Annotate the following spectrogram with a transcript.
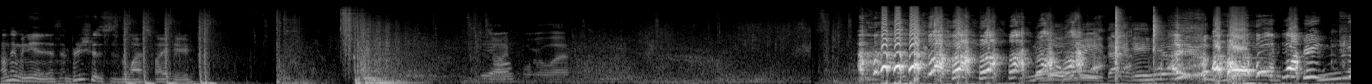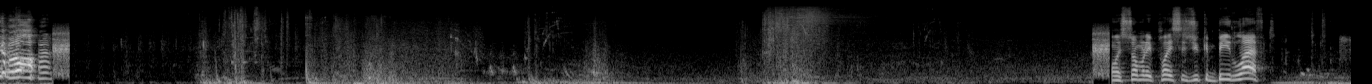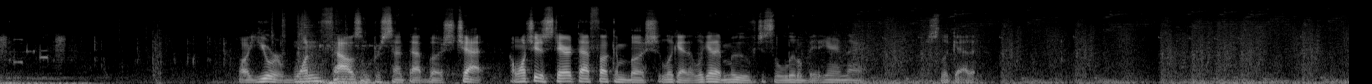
I don't think we need it. I'm pretty sure this is the last fight here. Zone four left. No way, that hit. Oh my god! Only so many places you can be left. Oh, you are 1000% that bush. Chat, I want you to stare at that fucking bush. Look at it. Look at it move just a little bit here and there. Just look at it.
